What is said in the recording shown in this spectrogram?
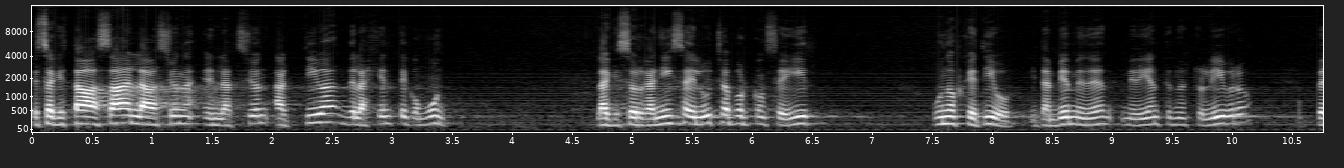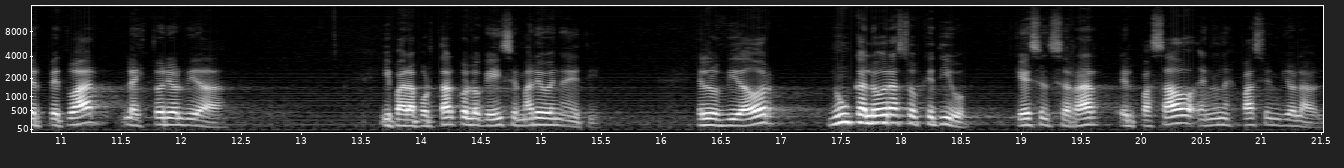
esa que está basada en la, en la acción activa de la gente común, la que se organiza y lucha por conseguir un objetivo y también mediante nuestro libro perpetuar la historia olvidada. Y para aportar con lo que dice Mario Benedetti, el olvidador nunca logra su objetivo, que es encerrar el pasado en un espacio inviolable.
